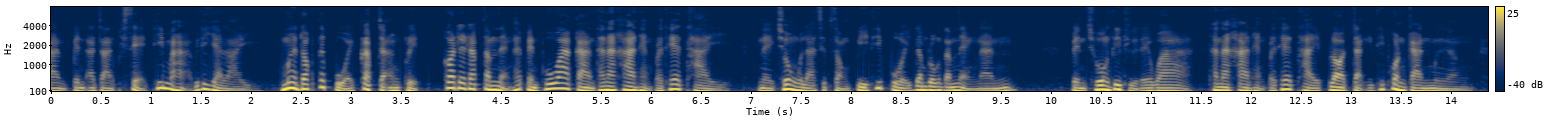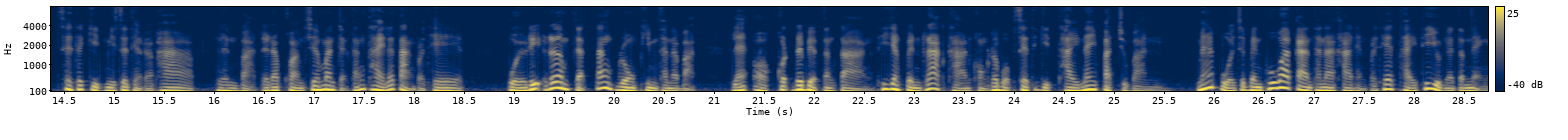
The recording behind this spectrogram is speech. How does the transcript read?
การเป็นอาจารย์พิเศษที่มหาวิทยาลัย เมื่อดรป่วยกลับจากอังกฤษ ก็ได้รับตำแหน่งให้เป็นผู้ว่าการธนาคารแห่งประเทศไทย ในช่วงเวลา 12 ปีที่ป่วยดำรงตำแหน่งนั้น เป็นช่วงที่ถือได้ว่าธนาคารแห่งประเทศไทยปลอดจากอิทธิพลการเมือง เศรษฐกิจมีเสถียรภาพ เงินบาทได้รับความเชื่อมั่นจากทั้งไทยและต่างประเทศ ป่วยริเริ่มจัดตั้งโรงพิมพ์ธนบัตร และออกกฎระเบียบต่างๆ ที่ยังเป็นรากฐานของระบบเศรษฐกิจไทยในปัจจุบัน แม้ป่วยจะเป็นผู้ว่าการธนาคารแห่งประเทศไทยที่อยู่ในตำแหน่ง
